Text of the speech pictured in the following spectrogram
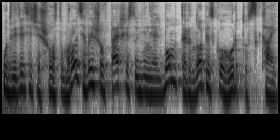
У 2006 році вийшов перший студійний альбом тернопільського гурту Sky.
